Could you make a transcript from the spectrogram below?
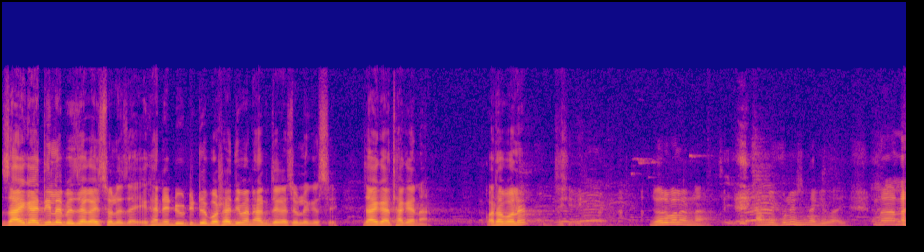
জায়গায় দিলে বে জায়গায় চলে যায়। এখানে ডিউটিতে বসাই দিবেন এক জায়গায় চলে গেছে। জায়গায় থাকে না। কথা বলেন? জোরে বলেন না। আপনি পুলিশ নাকি ভাই? না না।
